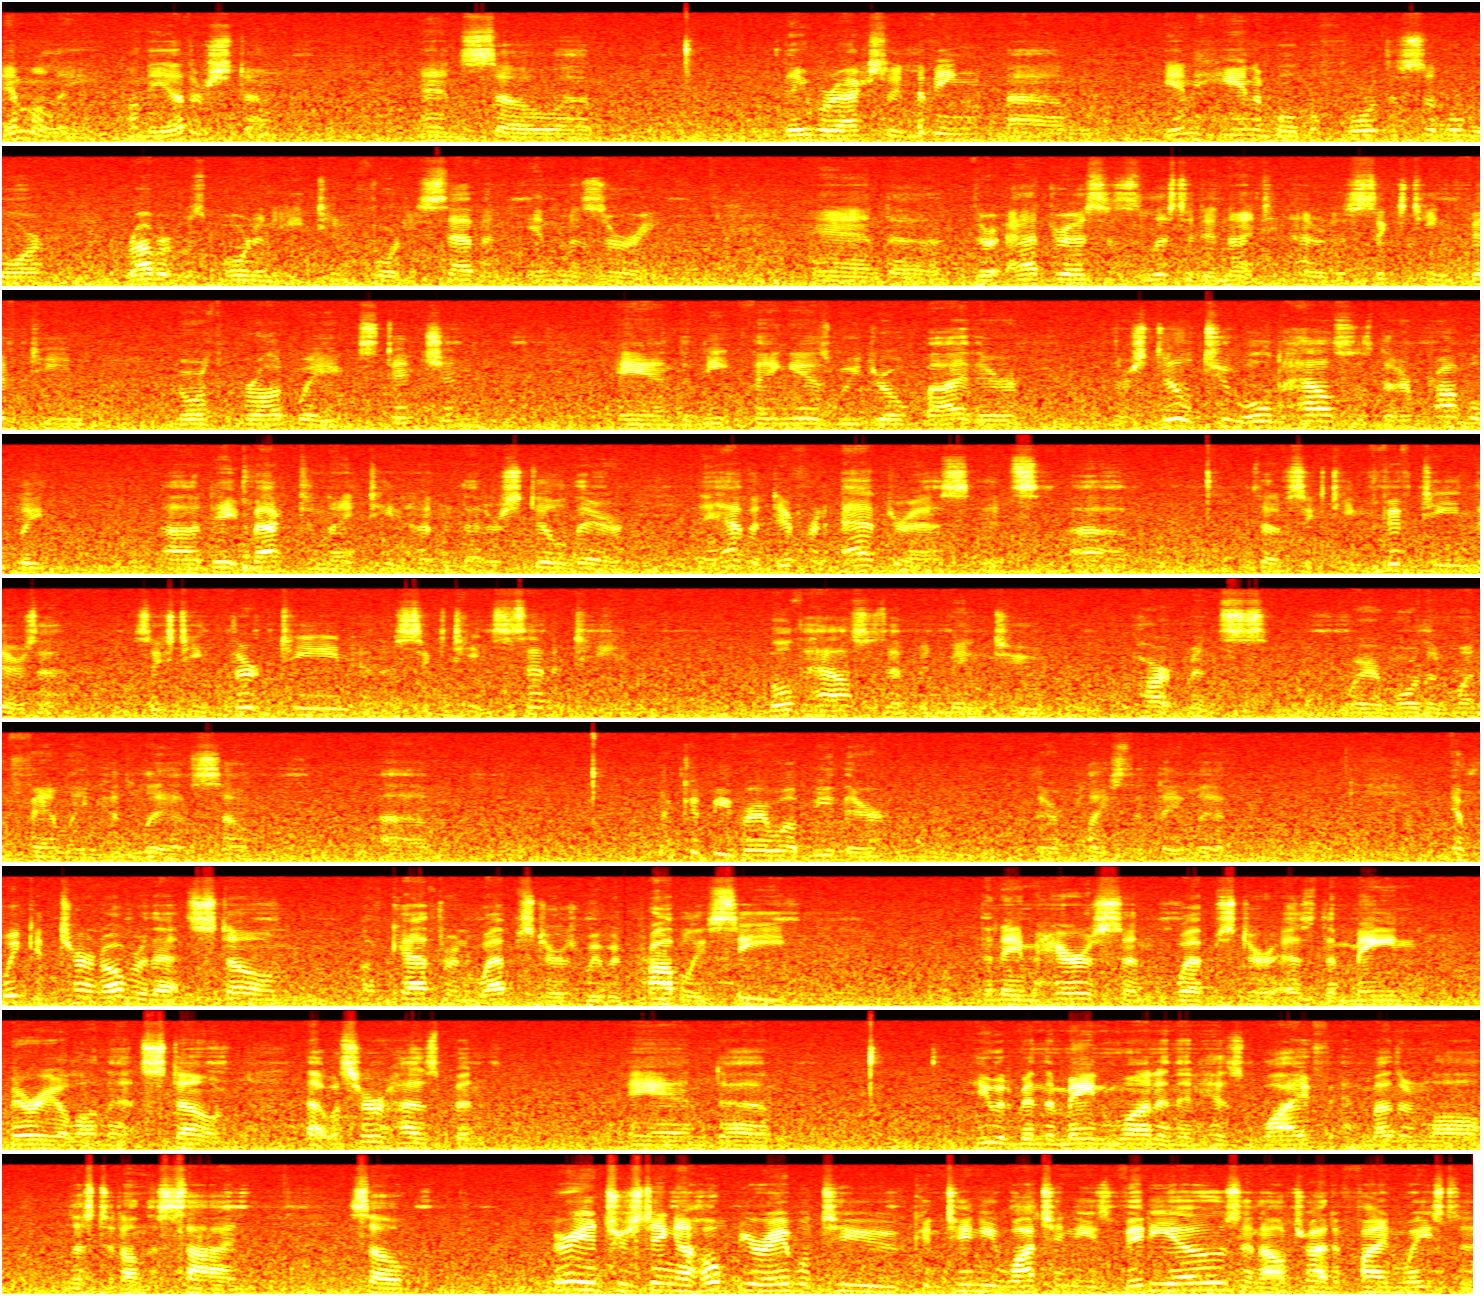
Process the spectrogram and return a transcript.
Emily on the other stone. And so uh, they were actually living um, in Hannibal before the Civil War Robert was born in 1847 in Missouri, and uh, their address is listed in 1900 as 1615 North Broadway Extension. And the neat thing is, we drove by there. There's still two old houses that are probably uh, date back to 1900 that are still there. They have a different address. It's uh, instead of 1615, there's a 1613 and a 1617. Both houses have been made into apartments where more than one family could live. So um, it could be very well be their their place that they live. If we could turn over that stone of Catherine Webster's, we would probably see the name Harrison Webster as the main burial on that stone. That was her husband, and um, he would have been the main one, and then his wife and mother-in-law listed on the side. So very interesting. I hope you're able to continue watching these videos and I'll try to find ways to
